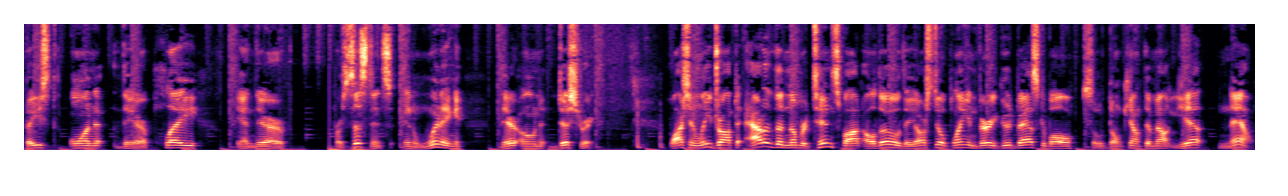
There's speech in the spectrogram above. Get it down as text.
based on their play and their persistence in winning their own district. Washington Lee dropped out of the number 10 spot, although they are still playing very good basketball, so don't count them out yet. Now,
